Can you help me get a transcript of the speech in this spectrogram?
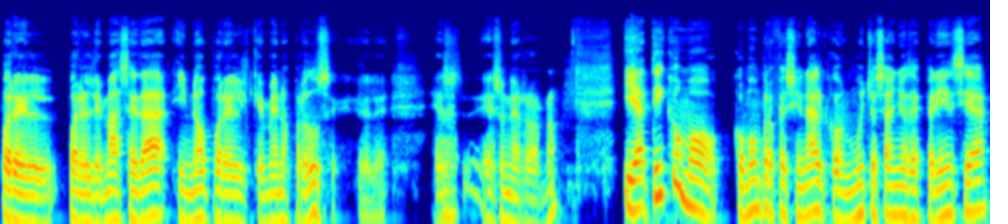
por el, por el de más edad y no por el que menos produce. Es, es un error, ¿no? Y a ti como, como un profesional con muchos años de experiencia,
